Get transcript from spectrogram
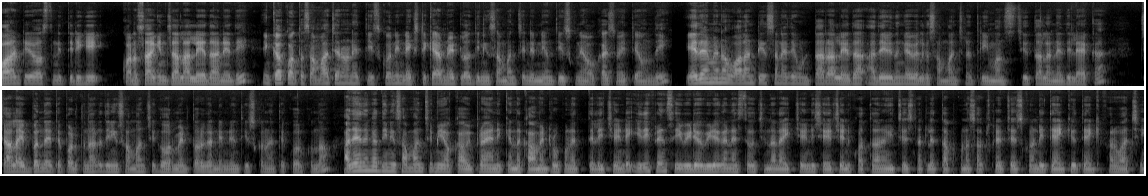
వాలంటీర్ వ్యవస్థని తిరిగి కొనసాగించాలా లేదా అనేది ఇంకా కొంత సమాచారం అనేది తీసుకొని నెక్స్ట్ క్యాబినెట్లో దీనికి సంబంధించి నిర్ణయం తీసుకునే అవకాశం అయితే ఉంది. ఏదేమైనా వాలంటీర్స్ అనేది ఉంటారా లేదా అదేవిధంగా వీళ్ళకి సంబంధించిన త్రీ మంత్స్ జీతాలు అనేది లేక చాలా ఇబ్బంది అయితే పడుతున్నారు. దీనికి సంబంధించి గవర్నమెంట్ త్వరగా నిర్ణయం తీసుకొని అయితే కోరుకుందాం. అదేవిధంగా దీనికి సంబంధించి మీ యొక్క అభిప్రాయాన్ని కింద కామెంట్ రూపంలో అయితే తెలియచేయండి. ఇది ఫ్రెండ్స్ ఈ వీడియో వీడియోగా నచ్చితే వచ్చిన లైక్ చేయండి షేర్ చేయండి. కొత్త ఇచ్చేసినట్లయితే తప్పకుండా సబ్స్క్రైబ్ చేసుకోండి. Thank you thank you for watching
